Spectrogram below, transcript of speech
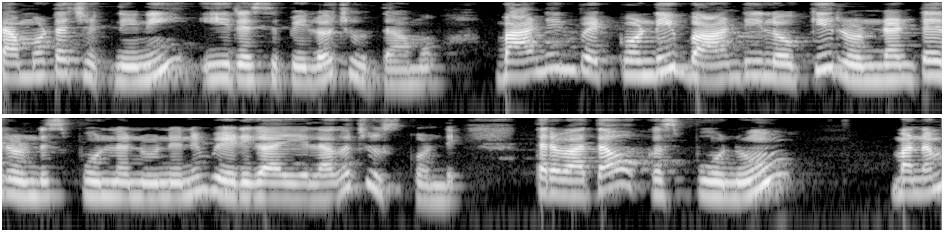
టమోటా చట్నీని ఈ రెసిపీలో చూద్దాము. బాండీని పెట్టుకోండి. బాండీలోకి రెండంటే రెండు స్పూన్ల నూనెని వేడిగా అయ్యేలాగా చూసుకోండి. తర్వాత ఒక స్పూను మనం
